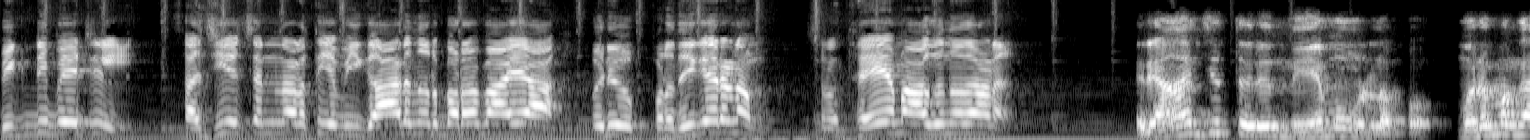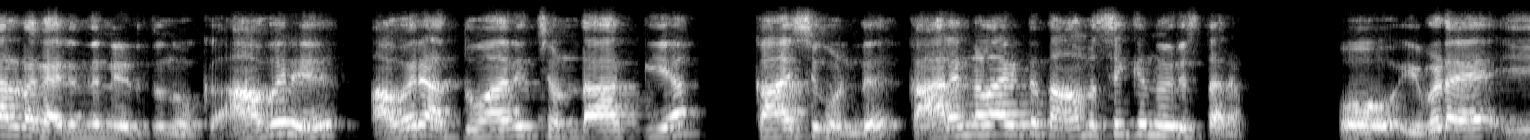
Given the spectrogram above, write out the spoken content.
ബിഗ് ഡിബേറ്റിൽ സജിയച്ചൻ നടത്തിയ വികാര നിർഭരമായ ഒരു പ്രതികരണം ശ്രദ്ധേയമാകുന്നതാണ്. രാജ്യത്തൊരു നിയമമുള്ളപ്പോ മുനമ്പങ്കാരുടെ കാര്യം തന്നെ എടുത്തു നോക്കുക അവർ അവർ അധ്വാനിച്ചുണ്ടാക്കിയ കാശ് കൊണ്ട് കാലങ്ങളായിട്ട് താമസിക്കുന്ന ഒരു സ്ഥലം. ഓ ഇവിടെ ഈ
